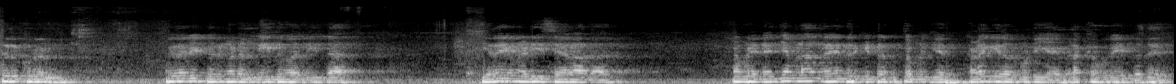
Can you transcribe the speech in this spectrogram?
திருக்குறள் பிறவி பெருங்கடல் நீந்துவர் நீந்தார். இறைவனடி சேராதார் நம்முடைய நெஞ்சமெல்லாம் நிறைந்திருக்கின்ற முத்தமிழர் கலைஞர் விளக்க உரை என்பது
